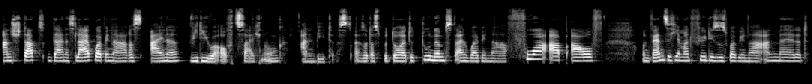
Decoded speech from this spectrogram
anstatt deines Live-Webinares eine Videoaufzeichnung anbietest. Also das bedeutet, du nimmst dein Webinar vorab auf und wenn sich jemand für dieses Webinar anmeldet,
